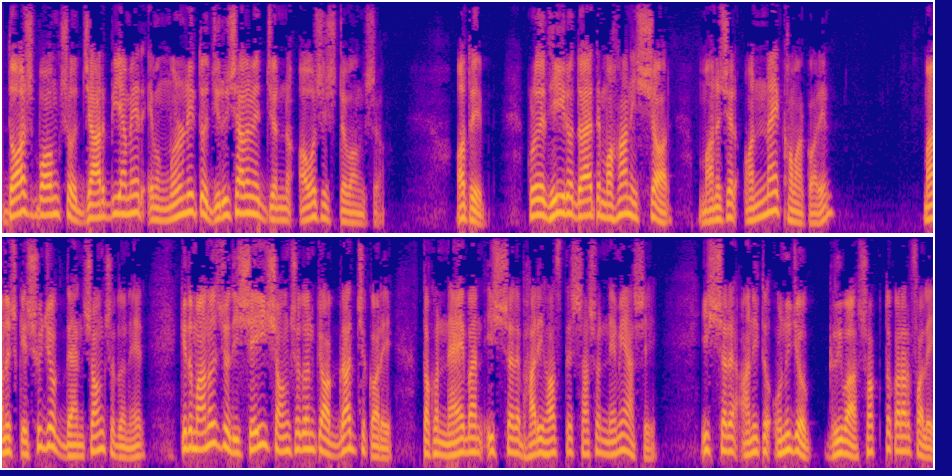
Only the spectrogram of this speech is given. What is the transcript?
দশ বংশ জারবিয়ামের এবং মনোনীত জিরুসালামের জন্য অবশিষ্ট বংশ। অতএব ক্রোধে ধীর ও দয়াতে মহান ঈশ্বর মানুষের অন্যায় ক্ষমা করেন। মানুষকে সুযোগ দেন সংশোধনের। কিন্তু মানুষ যদি সেই সংশোধনকে অগ্রাহ্য করে তখন ন্যায়বান ঈশ্বরে ভারী হস্তের শাসন নেমে আসে। ঈশ্বরের আনিত অনুযোগ গ্রীবা শক্ত করার ফলে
